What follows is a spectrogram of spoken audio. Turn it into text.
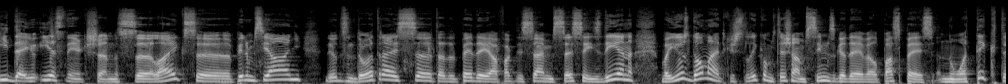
ideju iesniegšanas laiks pirms Jāņa 22. tātad pēdējā faktiski saimnes sesijas diena. Vai jūs domājat, ka šis likums tiešām simts gadē vēl paspēs notikt?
